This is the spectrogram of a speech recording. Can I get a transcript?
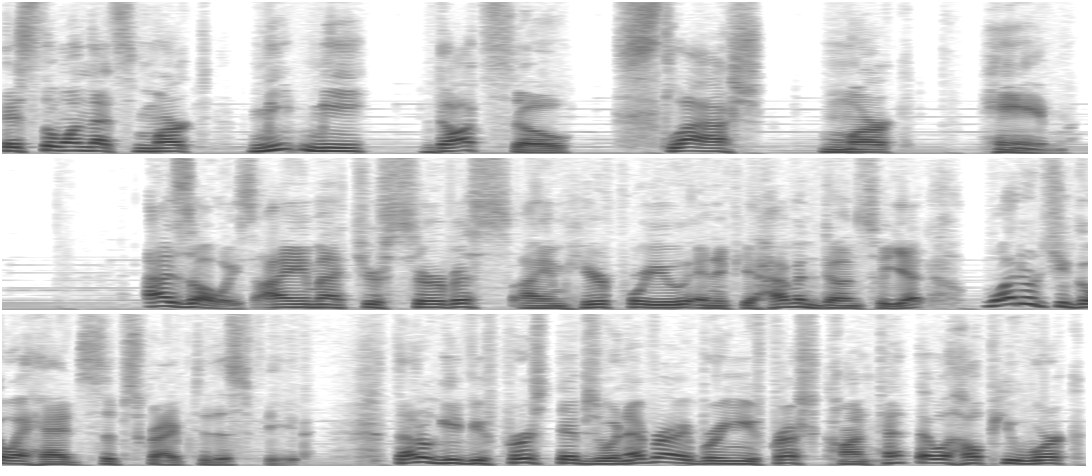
It's the one that's marked meetme.so slash Marc Haine. As always, I am at your service. I am here for you. And if you haven't done so yet, why don't you go ahead subscribe to this feed? That'll give you first dibs whenever I bring you fresh content that will help you work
